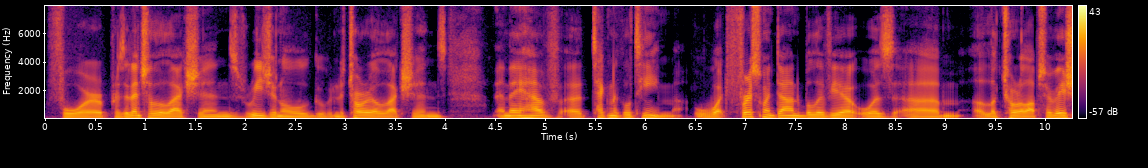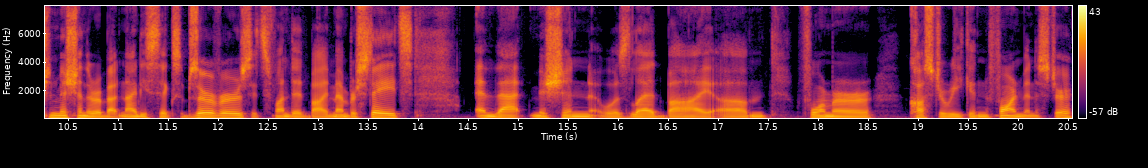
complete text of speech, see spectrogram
for presidential elections, regional, gubernatorial elections, and they have a technical team. What first went down to Bolivia was um, electoral observation mission. There are about 96 observers. It's funded by member states. And that mission was led by um, former Costa Rican foreign minister.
